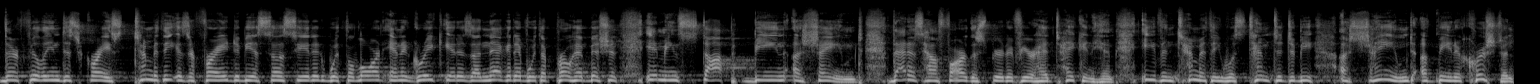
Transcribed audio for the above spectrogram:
They're feeling disgraced. Timothy is afraid to be associated with the Lord, and in Greek, it is a negative with a prohibition. It means stop being ashamed. That is how far the spirit of fear had taken him. Even Timothy was tempted to be ashamed of being a Christian.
